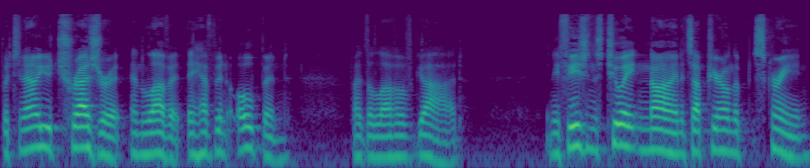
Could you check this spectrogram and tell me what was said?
but now you treasure it and love it, they have been opened by the love of God. In Ephesians 2 8 and 9, it's up here on the screen.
